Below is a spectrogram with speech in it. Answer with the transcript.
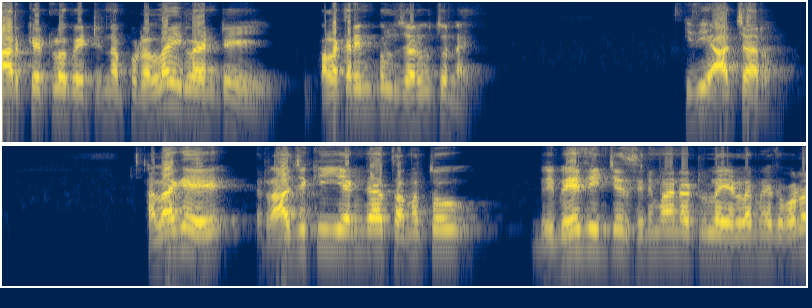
మార్కెట్లో పెట్టినప్పుడల్లా ఇలాంటి పలకరింపులు జరుగుతున్నాయి. ఇది ఆచారం. అలాగే రాజకీయంగా తమతో విభేదించే సినిమా నటుల ఇళ్ళ మీద కూడా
